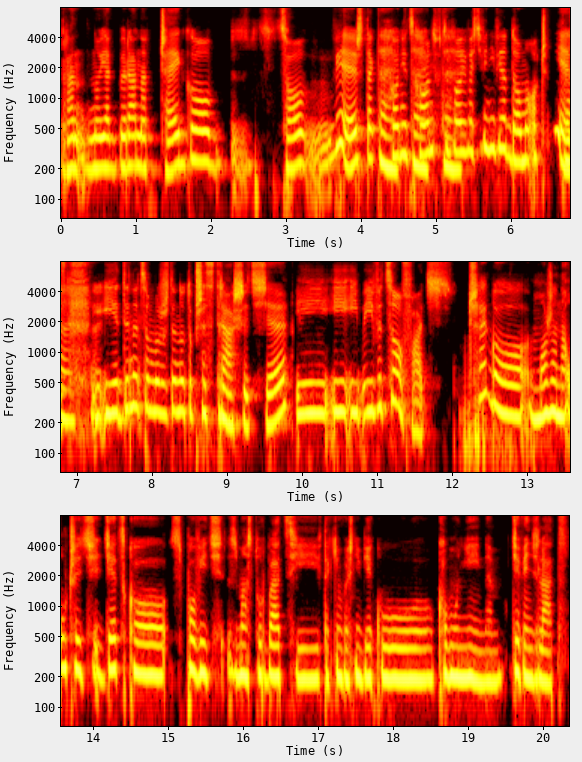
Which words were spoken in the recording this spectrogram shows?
ran, no jakby rana czego, co, wiesz, tak, tak koniec tak, końców tak. to właściwie nie wiadomo o czym jest. Tak, tak. I, I, jedyne co możesz, no to przestraszyć się i, i, i wycofać. Czego może nauczyć dziecko spowiedź z masturbacji w takim właśnie wieku komunijnym? 9 lat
